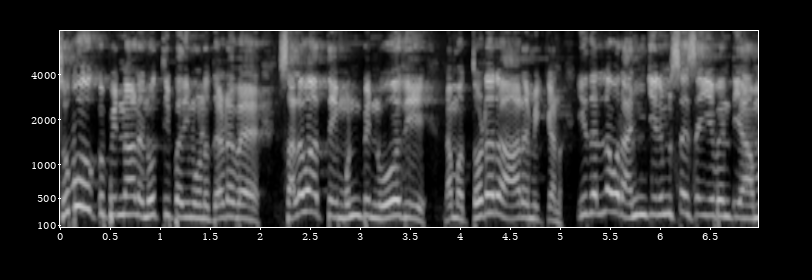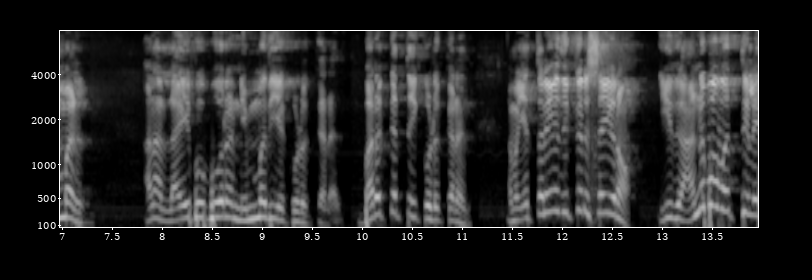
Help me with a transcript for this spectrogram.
சுபுவுக்கு பின்னால நூத்தி பதிமூணு தடவை சலவாத்தை முன்பின் ஓதி நம்ம தொடர ஆரம்பிக்கணும். இதெல்லாம் ஒரு அஞ்சு நிமிஷம் செய்ய வேண்டிய அமல். ஆனா லைஃப் பூரா நிம்மதியை கொடுக்கிறது பறக்கத்தை கொடுக்கிறது. நம்ம எத்தனையோ திக்கர் செய்கிறோம் இது அனுபவத்திலே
